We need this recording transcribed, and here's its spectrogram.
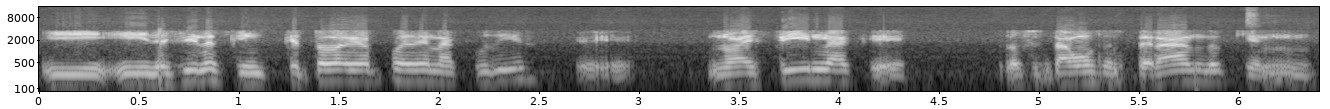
y, y decirles que, que, todavía pueden acudir, que no hay fila, que los estamos esperando, quien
